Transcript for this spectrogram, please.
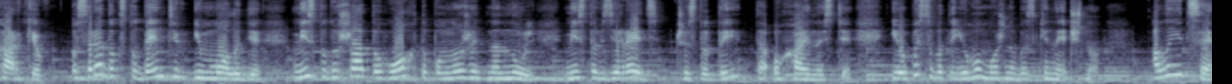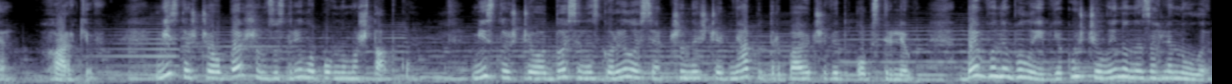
Харків, осередок студентів і молоді, місто душа того, хто помножить на нуль, місто взірець чистоти та охайності, і описувати його можна безкінечно. Але і це Харків, місто, що першим зустріло повномасштабку. Місто, що досі не скорилося чи не щодня потерпаючи від обстрілів. Де б вони були, в яку щілину не заглянули,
